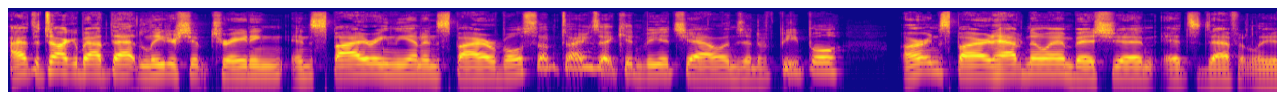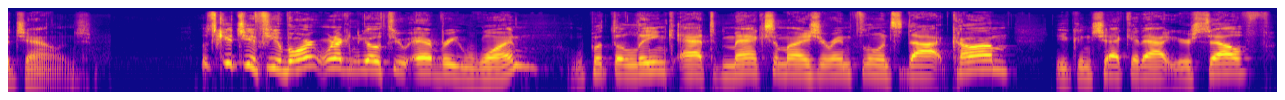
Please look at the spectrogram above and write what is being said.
I have to talk about that in leadership training, inspiring the uninspirable. Sometimes that can be a challenge. And if people aren't inspired, have no ambition, it's definitely a challenge. Let's get you a few more. We're not going to go through every one. We'll put the link at maximizeyourinfluence.com. You can check it out yourself.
